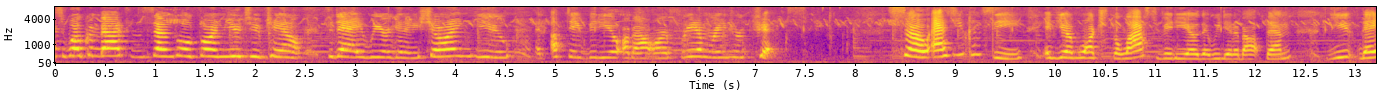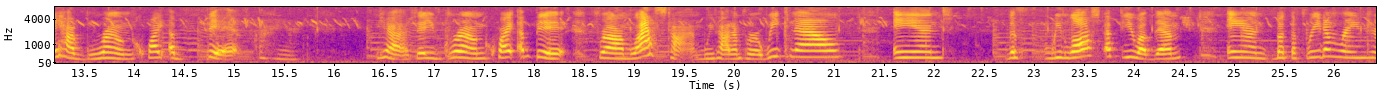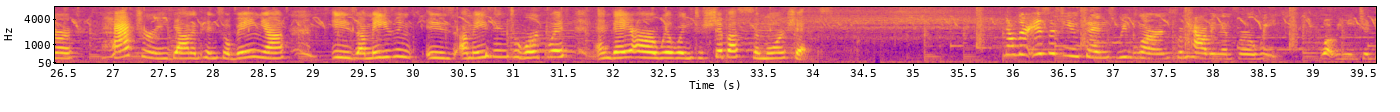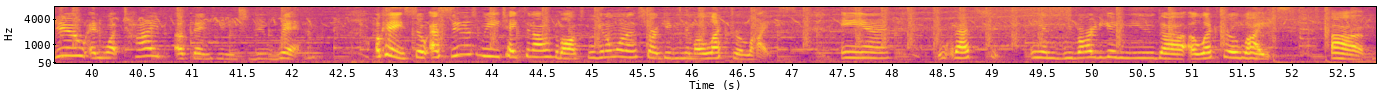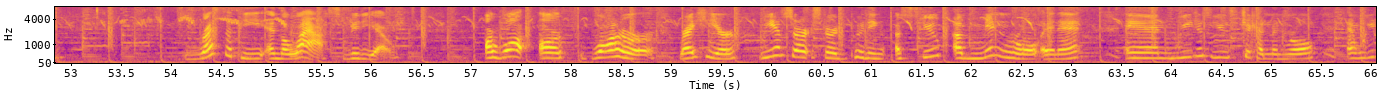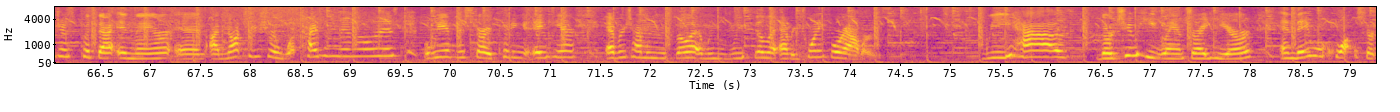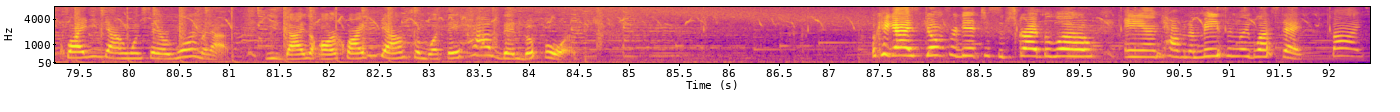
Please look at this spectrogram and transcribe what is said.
guys, welcome back to the Sevenfold Farm YouTube channel. Today we are going to be showing you an update video about our Freedom Ranger chicks. So as you can see, if you have watched the last video that we did about them, you they have grown quite a bit. Yeah, they've grown quite a bit from last time. We've had them for a week now, and the we lost a few of them, and but the Freedom Ranger hatchery down in Pennsylvania is amazing is amazing to work with and they are willing to ship us some more chicks. Now there is a few things we've learned from having them for a week. What we need to do and what type of things we need to do when. Okay, so as soon as we take them out of the box, we're gonna want to start giving them electrolytes. And that's and we've already given you the electrolytes um, recipe in the last video our, wa our water right here, we have start, started putting a scoop of mineral in it. And we just use chicken mineral. And we just put that in there. And I'm not too sure what type of mineral it is. But we have just started putting it in here every time we refill it. And we refill it every 24 hours. We have their two heat lamps right here. And they will qu start quieting down once they are warm enough. These guys are quieted down from what they have been before. Guys, don't forget to subscribe below and have an amazingly blessed day. Bye.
